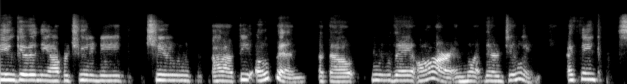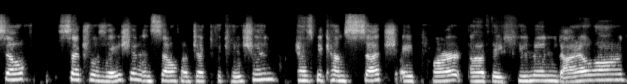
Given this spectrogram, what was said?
being given the opportunity to uh, be open about who they are and what they're doing. I think self sexualization and self objectification has become such a part of the human dialogue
